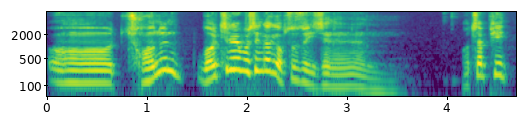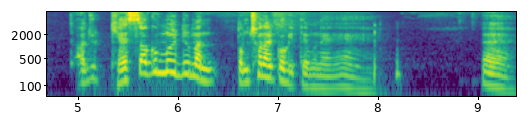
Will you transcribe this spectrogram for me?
어, 저는 멀티를 해볼 생각이 없어서 이제는 어차피 아주 개 썩은물들만 넘쳐날 거기 때문에 예.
